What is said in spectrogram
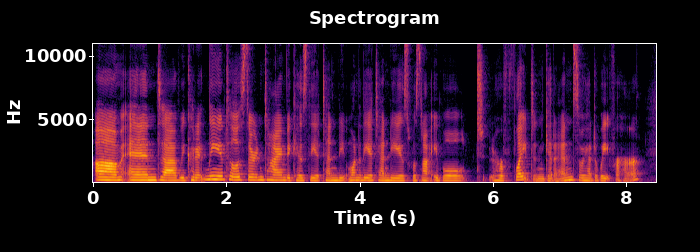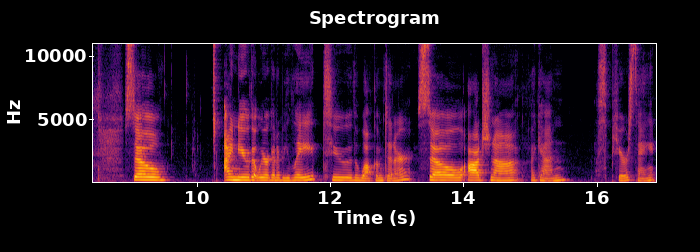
Um, and uh, we couldn't leave till a certain time because the attendee one of the attendees was not able to her flight didn't get in, so we had to wait for her. So I knew that we were gonna be late to the welcome dinner. So Anja, again, pure saint,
